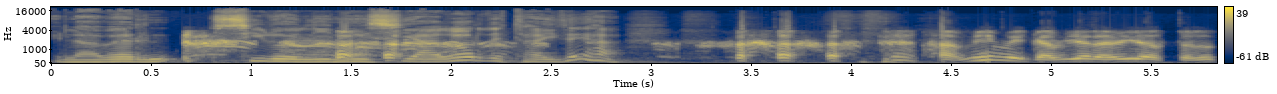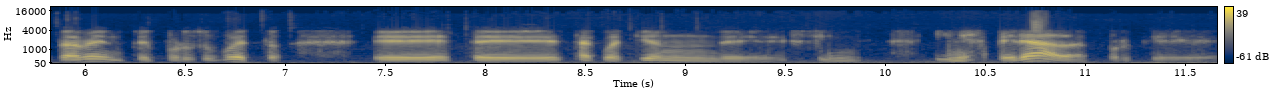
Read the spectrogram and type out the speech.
el haber sido el iniciador de esta idea? a mí me cambió la vida absolutamente, por supuesto, eh, este, esta cuestión de inesperada, porque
